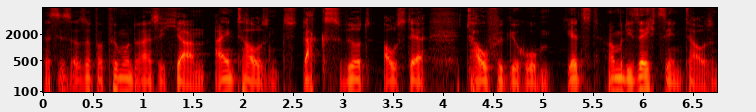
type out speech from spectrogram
das ist also vor 35 Jahren. 1000 DAX wird aus der Taufe gehoben. Jetzt haben wir die 16.000.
